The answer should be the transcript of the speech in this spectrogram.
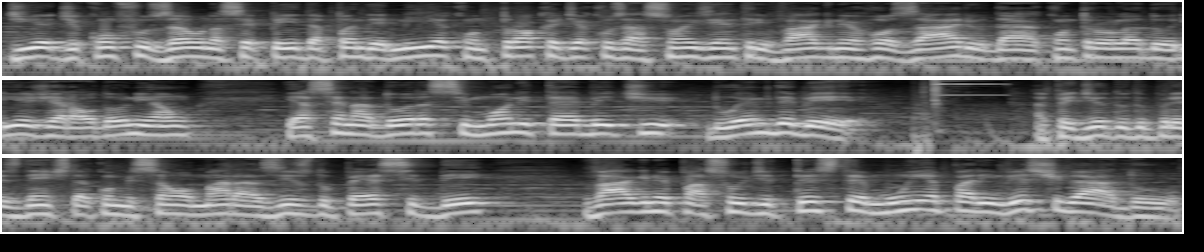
Dia de confusão na CPI da pandemia com troca de acusações entre Wagner Rosário, da Controladoria Geral da União, e a senadora Simone Tebet, do MDB. A pedido do presidente da comissão Omar Aziz, do PSD, Wagner passou de testemunha para investigado.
